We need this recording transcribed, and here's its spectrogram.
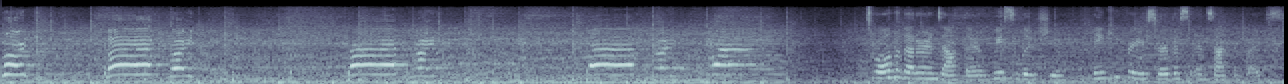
march, left, right, left, right, left, right, left. To all the veterans out there, we salute you. Thank you for your service and sacrifice.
